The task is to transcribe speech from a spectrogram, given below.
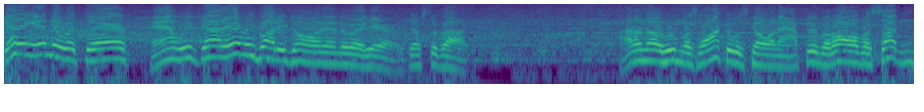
getting into it there. And we've got everybody going into it here, just about. I don't know who Maslonka was going after, but all of a sudden,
